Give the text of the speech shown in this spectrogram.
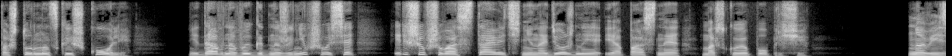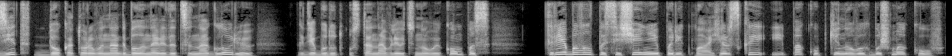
по штурманской школе, недавно выгодно женившегося и решившего оставить ненадежное и опасное морское поприще. Но визит, до которого надо было наведаться на Глорию, где будут устанавливать новый компас, требовал посещения парикмахерской и покупки новых башмаков.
